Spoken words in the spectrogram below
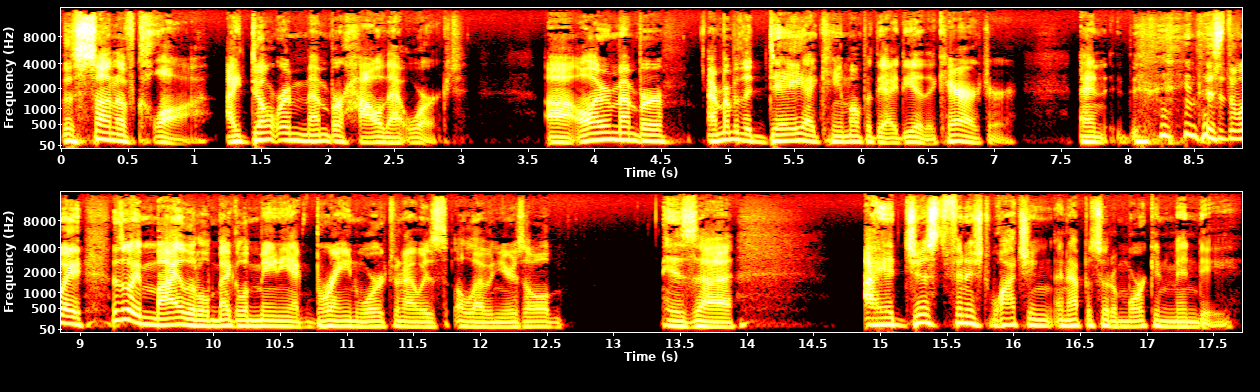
the son of Claw. I don't remember how that worked. Uh, all I remember, I remember the day I came up with the idea of the character. And this is the way this is the way my little megalomaniac brain worked when I was 11 years old. Is uh, I had just finished watching an episode of Mork and Mindy,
